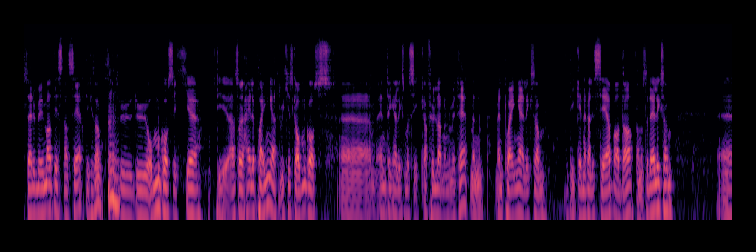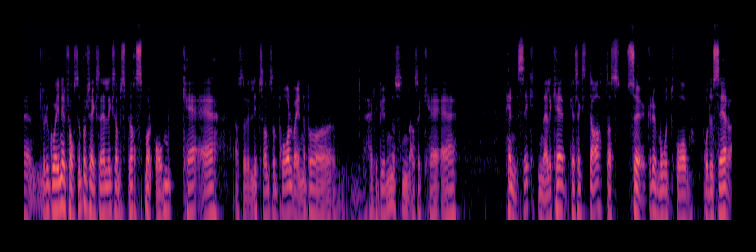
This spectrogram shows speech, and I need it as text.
så er det mye mer distansert, ikke sant? Altså, du, du omgås ikke de, altså Hele poenget er at du ikke skal omgås Uh, En ting er liksom å sikre full anonymitet, men, men poenget er liksom de generaliserbare dataene. Så det er liksom uh, Når du går inn i et forskningsprosjekt, så er det liksom spørsmål om hva er altså Litt sånn som Pål var inne på helt i begynnelsen. altså Hva er hensikten, eller hva, hva slags data søker du mot å produsere?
